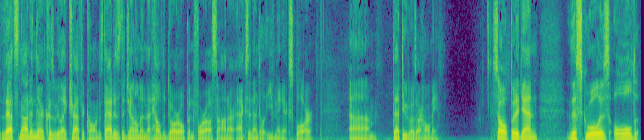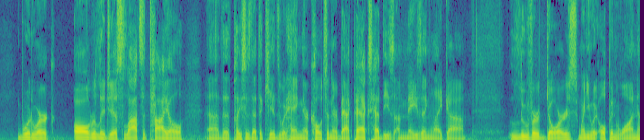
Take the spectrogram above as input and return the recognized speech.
That's not in there because we like traffic cones. That is the gentleman that held the door open for us on our accidental evening explore. Um, that dude was our homie. So, but again, the school is old woodwork, all religious, lots of tile. Uh, the places that the kids would hang their coats and their backpacks had these amazing, like, uh, louvered doors. When you would open one,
